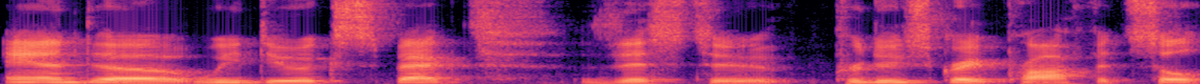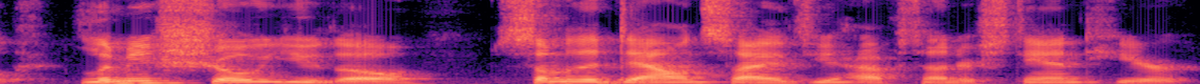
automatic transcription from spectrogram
And uh, we do expect this to produce great profits. So let me show you, though, some of the downsides you have to understand here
